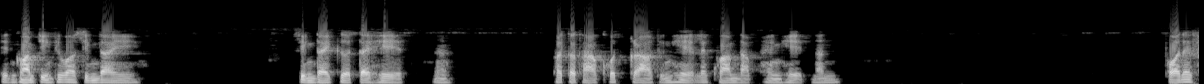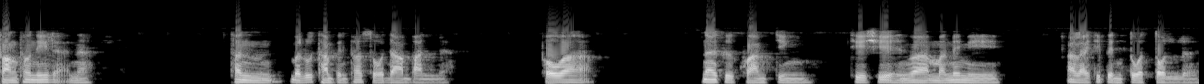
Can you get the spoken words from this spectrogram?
เห็นความจริงที่ว่าสิ่งใด สิ่งใดเกิดแต่เหตุนะพระตถาคตกล่าวถึงเหตุและความดับแห่งเหตุนั้น พอได้ฟังเท่านี้แหละนะ ท่านบรรลุธรรมเป็นพระโสดาบันเลยเพราะว่านั่นคือความจริงที่ชี้เห็นว่ามันไม่มีอะไรที่เป็นตัวตนเลย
